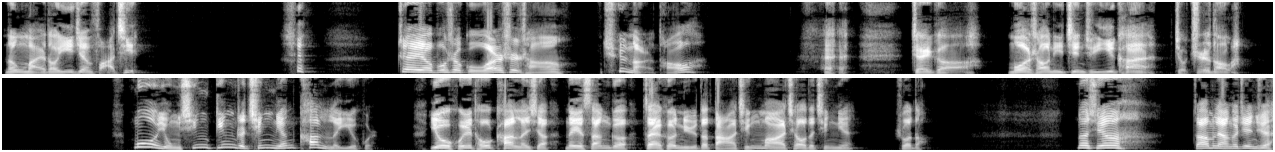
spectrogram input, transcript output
能买到一件法器。哼，这要不是古玩市场，去哪儿淘啊？嘿嘿，这个莫少你进去一看就知道了。莫永兴盯着青年看了一会儿，又回头看了下那三个在和女的打情骂俏的青年，说道：“那行，咱们两个进去。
